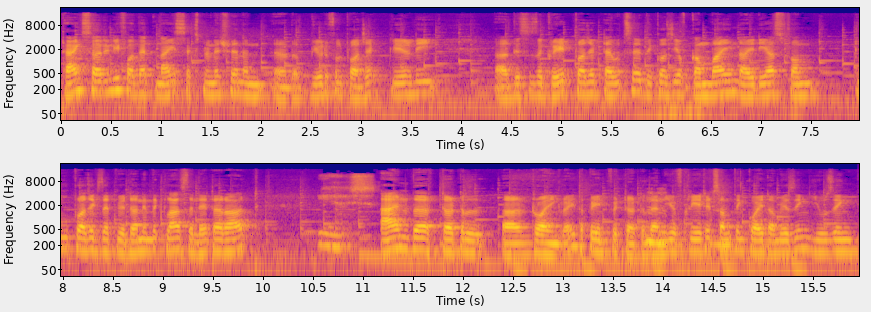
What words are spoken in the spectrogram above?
Thanks, Harini, for that nice explanation and uh, the beautiful project. Clearly, uh, this is a great project, I would say, because you have combined ideas from two projects that we have done in the class the letter art yes and the turtle uh, drawing right the paint with turtle mm-hmm. and you've created something quite amazing using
